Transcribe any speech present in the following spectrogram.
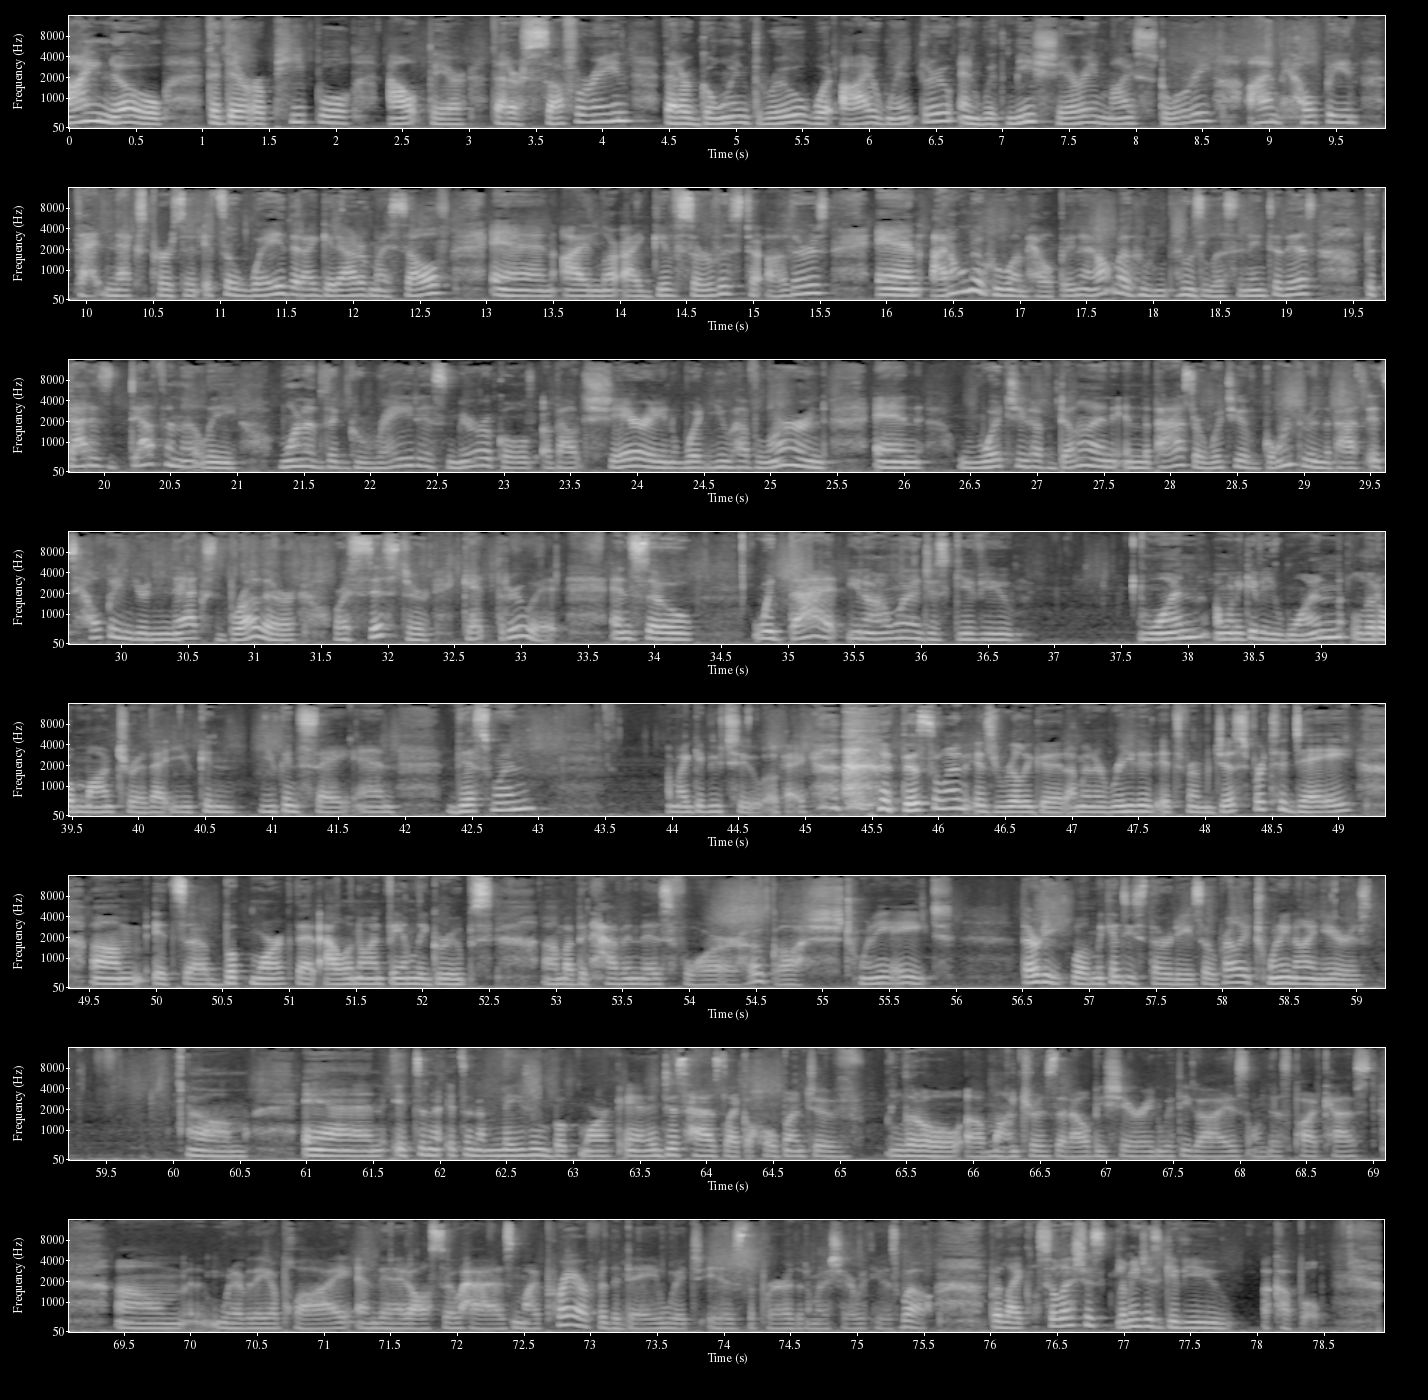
I know that there are people out there that are suffering, that are going through what I went through. And with me sharing my story, I'm helping that next person. It's a way that I get out of myself and I, learn, I give service to others. And I don't know who I'm helping, I don't know who, who's listening to this, but that is definitely one of the greatest miracles about sharing what you have learned and what you have done in the past or what you have gone through in the past. It's helping your next brother or sister get through it. And so, with that, you know, I want to just give you one i want to give you one little mantra that you can you can say and this one I might give you two. Okay. this one is really good. I'm going to read it. It's from Just for Today. Um, it's a bookmark that Al Anon family groups. Um, I've been having this for, oh gosh, 28, 30. Well, Mackenzie's 30, so probably 29 years. Um, and it's an, it's an amazing bookmark, and it just has like a whole bunch of little uh, mantras that I'll be sharing with you guys on this podcast um, whenever they apply. And then it also has my prayer for the day, which is the prayer that I'm going to share with you as well. But like, so let's just, let me just give you a couple.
